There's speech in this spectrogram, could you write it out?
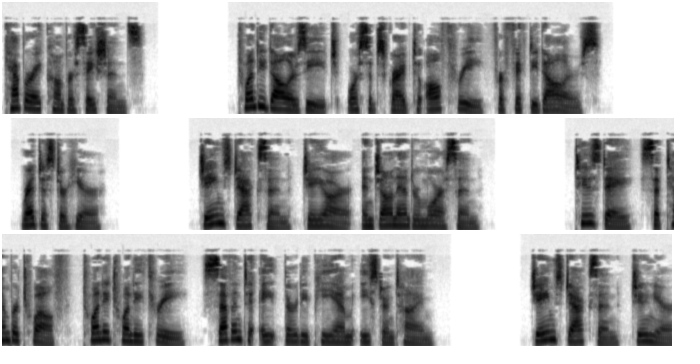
Cabaret Conversations. $20 each or subscribe to all three for $50. Register here. James Jackson, Jr., and John Andrew Morrison. Tuesday, September 12, 2023, 7 to 8.30 p.m. Eastern Time. James Jackson, Jr.,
